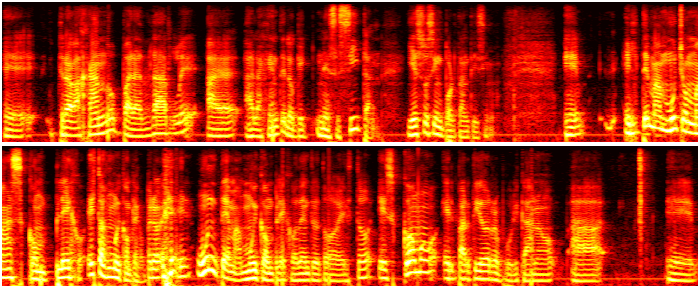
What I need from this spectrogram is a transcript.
eh, trabajando para darle a, la gente lo que necesitan. Y eso es importantísimo. Eh, el tema mucho más complejo, esto es muy complejo, pero un tema muy complejo dentro de todo esto es cómo el Partido Republicano ha eh,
